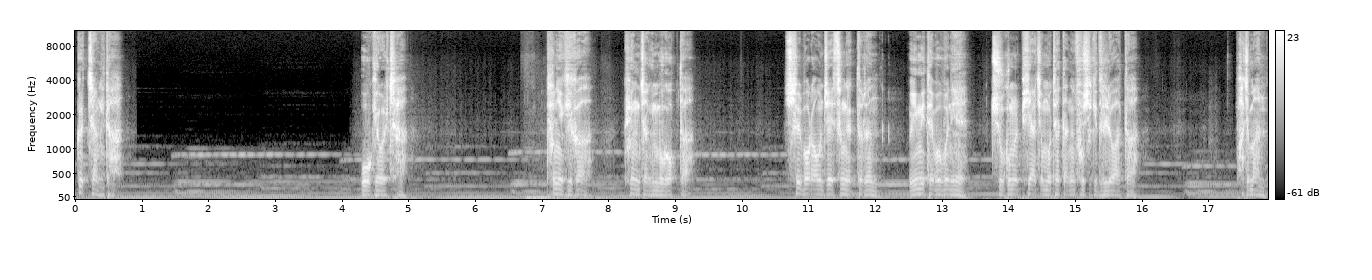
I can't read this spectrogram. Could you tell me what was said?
끝장이다. 5개월 차. 분위기가 굉장히 무겁다. 실버 라운지의 승객들은 이미 대부분이 죽음을 피하지 못했다는 소식이 들려왔다. 하지만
